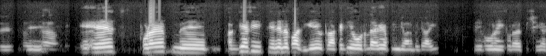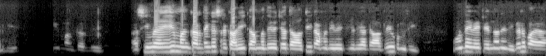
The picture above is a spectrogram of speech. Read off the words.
ਤੇ ਇਹ ਥੋੜਾ ਅੱਗੇ ਸੀ ਫਿਰ ਇਹਨੇ ਭੱਜ ਗਏ ਟਰੱਕ ਦੀ ਓਟ ਲੈ ਕੇ ਆਪਣੀ ਜਾਨ ਬਚਾਈ ਤੇ ਹੁਣ ਅਸੀਂ ਥੋੜਾ ਪਿੱਛੇ ਹਟ ਗਏ। ਕੀ ਮੰਗ ਕਰਦੇ ਅਸੀਂ ਮੈਂ ਇਹ ਮੰਗ ਕਰਦੇ ਕਿ ਸਰਕਾਰੀ ਕੰਮ ਦੇ ਵਿੱਚ ਅਦਾਲਤੀ ਕੰਮ ਦੇ ਵਿੱਚ ਜਿਹੜੇ ਅਦਾਲਤੀ ਹੁਕਮ ਸੀ ਉਹਦੇ ਵਿੱਚ ਇਹਨਾਂ ਨੇ ਵਿਘਨ ਪਾਇਆ।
